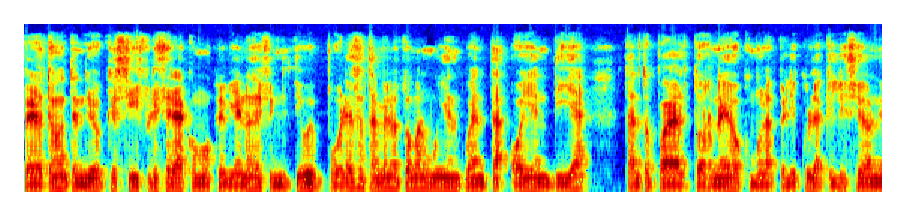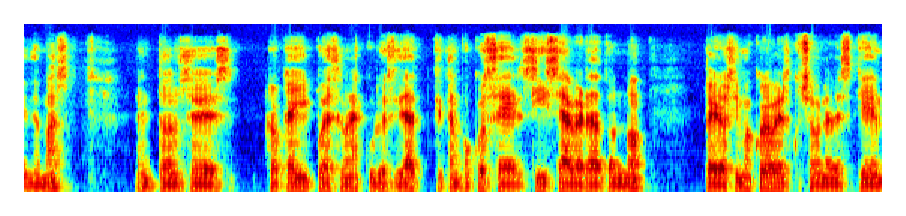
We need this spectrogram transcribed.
pero tengo entendido que sí, Freezer era como que el definitivo y por eso también lo toman muy en cuenta hoy en día, tanto para el torneo como la película que le hicieron y demás. Entonces, creo que ahí puede ser una curiosidad que tampoco sé si sea verdad o no, pero sí me acuerdo haber escuchado una vez que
